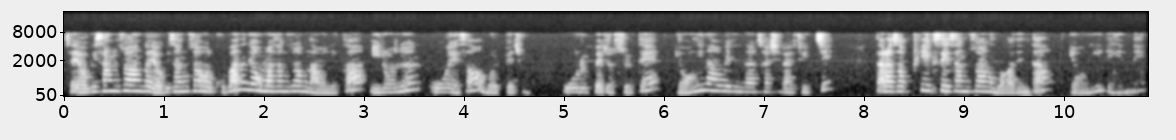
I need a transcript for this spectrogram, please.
자, 여기 상수항과 여기 상수항을 곱하는 경우만 상수항 나오니까 1호는 5에서 뭘 빼줘? 5를 빼줬을 때 0이 나오게 된다는 사실을 알수 있지? 따라서 px의 상수항은 뭐가 된다? 0이 되겠네.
